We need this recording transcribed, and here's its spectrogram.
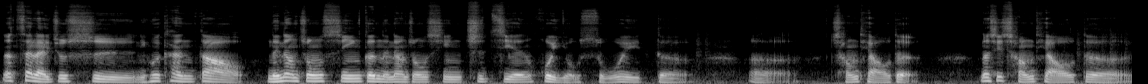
那再来就是你会看到能量中心跟能量中心之间会有所谓的呃长条的。那些长条的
